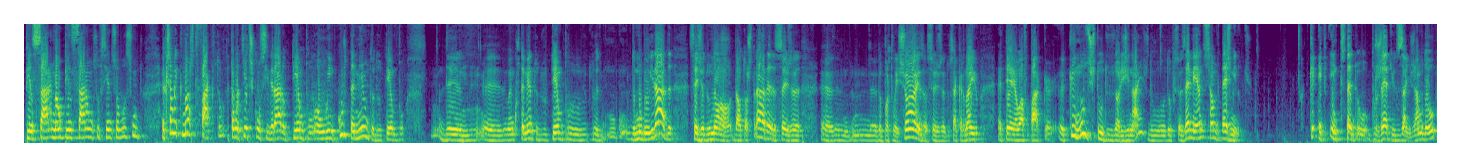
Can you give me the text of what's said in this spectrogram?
pensar, não pensaram o suficiente sobre o assunto. A questão é que nós, de facto, estamos aqui a desconsiderar o tempo ou o encurtamento do tempo de, uh, o encurtamento do tempo de, de, mobilidade, seja do nó da autoestrada, seja do Porto Leixões, ou seja, do Sá Carneiro, até ao AFPAC, que nos estudos originais do, do professor Zé Mendes são de 10 minutos que, entretanto, o projeto e o desenho já mudou,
